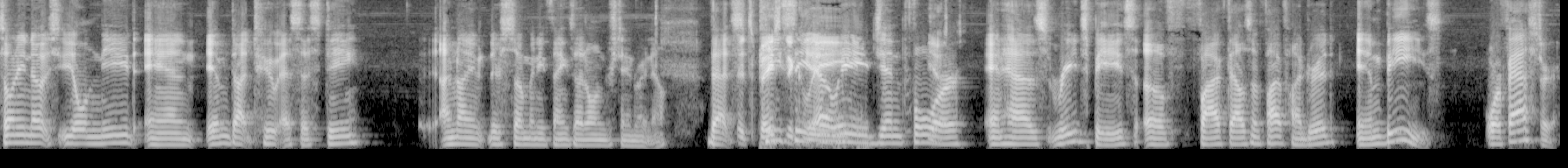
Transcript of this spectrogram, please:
Sony notes you'll need an M.2 SSD. I'm not even, there's so many things I don't understand right now. That's It's basically- PCLE Gen 4 and has read speeds of 5,500 MBs or faster.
